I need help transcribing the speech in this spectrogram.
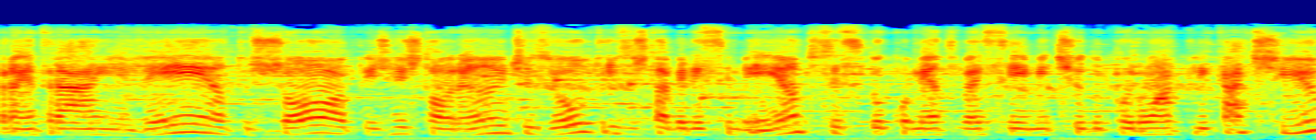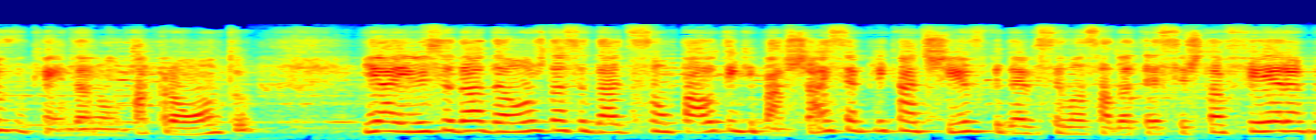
para entrar em eventos, shoppings, restaurantes e outros estabelecimentos. Esse documento vai ser emitido por um aplicativo que ainda não está pronto. E aí os cidadãos da cidade de São Paulo têm que baixar esse aplicativo, que deve ser lançado até sexta-feira,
